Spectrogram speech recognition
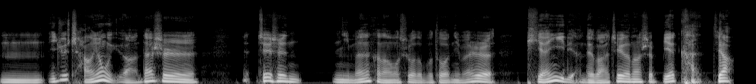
嗯，一句常用语啊，但是这是你们可能说的不多，你们是便宜点，对吧？这个呢是别砍价，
